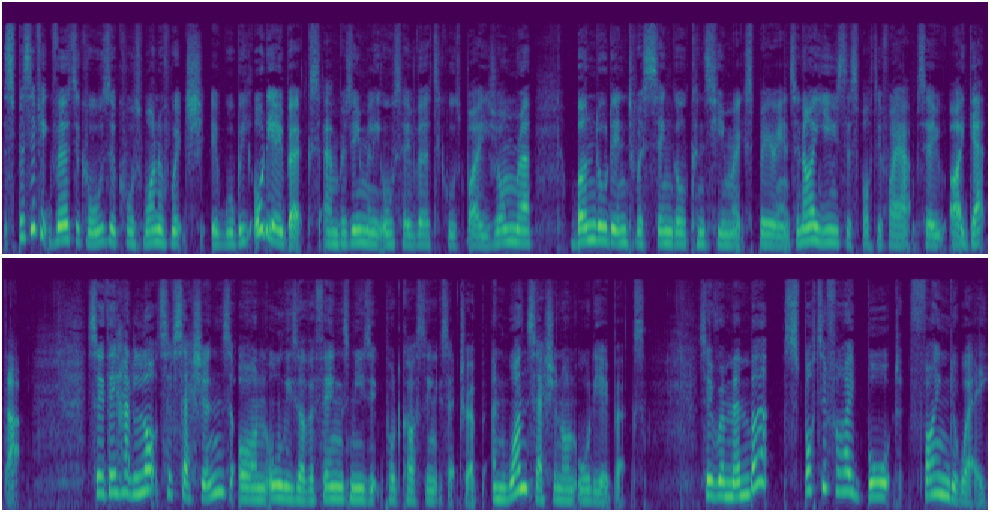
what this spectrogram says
specific verticals, of course, one of which it will be audiobooks and presumably also verticals by genre, bundled into a single consumer experience. And I use the Spotify app, so I get that. So they had lots of sessions on all these other things, music, podcasting, etc., and one session on audiobooks. So remember, Spotify bought Findaway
